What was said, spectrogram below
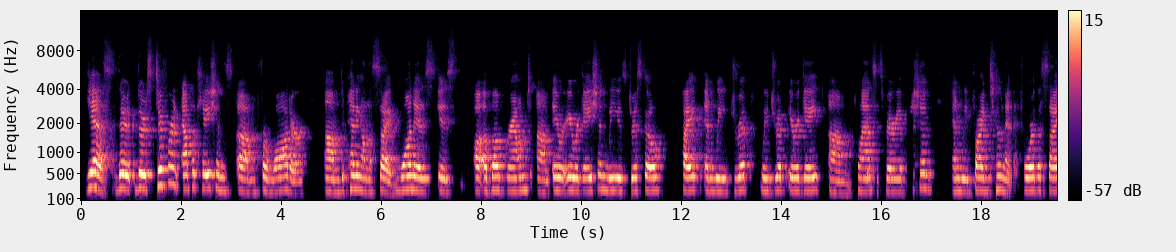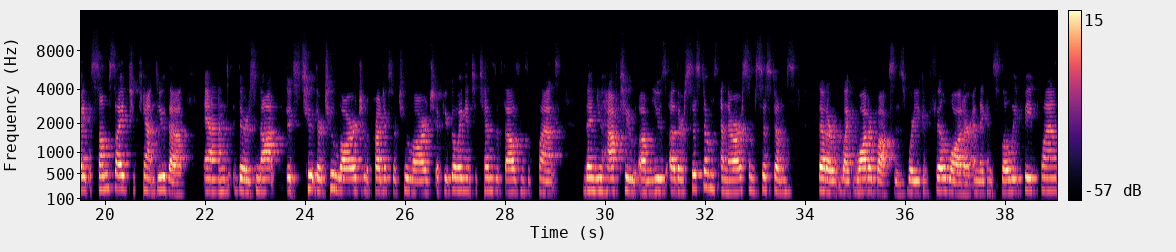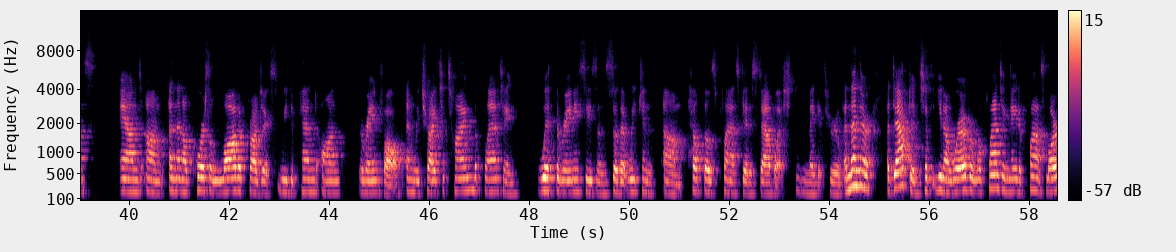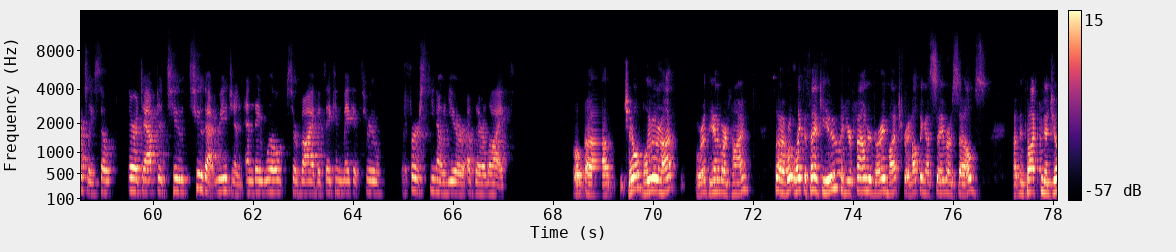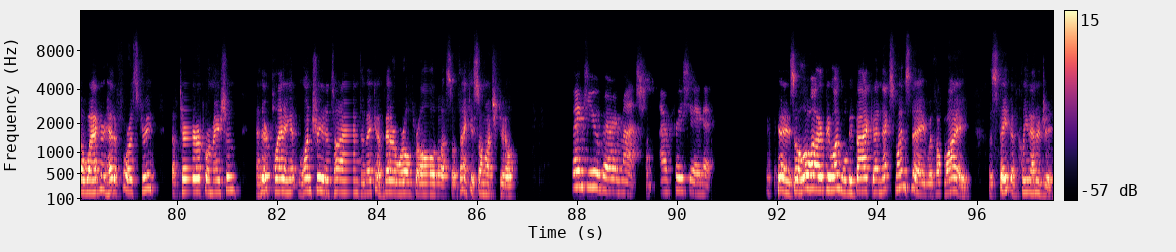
Yes, there, there's different applications um, for water um, depending on the site. One is is uh, above ground um, ir- irrigation. We use Driscoll pipe and we drip we drip irrigate um, plants. It's very efficient and we fine tune it for the site. Some sites you can't do that and there's not it's too they're too large the projects are too large if you're going into tens of thousands of plants then you have to um, use other systems and there are some systems that are like water boxes where you can fill water and they can slowly feed plants and um, and then of course a lot of projects we depend on the rainfall and we try to time the planting with the rainy season so that we can um, help those plants get established make it through. And then they're adapted to you know wherever we're planting native plants largely so they're adapted to to that region and they will survive if they can make it through the first you know year of their life Well, uh, Jill, believe it or not, we're at the end of our time. So I would like to thank you and your founder very much for helping us save ourselves. I've been talking to Jill Wagner, head of forestry of Terraformation, and they're planting it one tree at a time to make a better world for all of us. So thank you so much, Jill. thank you very much i appreciate it Okay, so aloha, everyone. We'll be back uh, next Wednesday with Hawaii, the state of clean energy.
